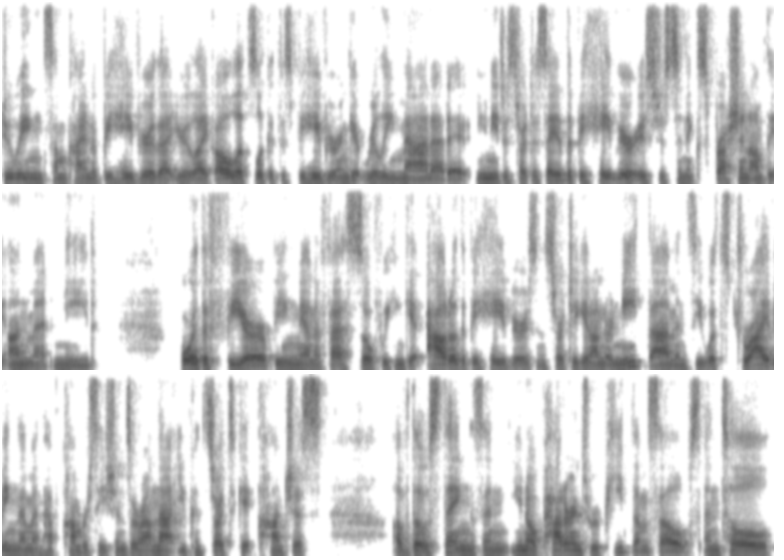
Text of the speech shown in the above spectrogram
doing some kind of behavior that you're like, oh, let's look at this behavior and get really mad at it. You need to start to say the behavior is just an expression of the unmet need or the fear being manifest. So if we can get out of the behaviors and start to get underneath them and see what's driving them and have conversations around that, you can start to get conscious of those things. And, you know, patterns repeat themselves until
